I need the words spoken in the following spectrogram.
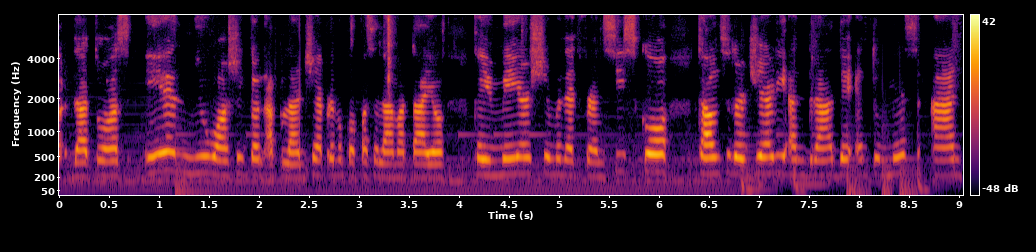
po. That was in New Washington, Aklan. Siyempre, magpapasalamat tayo kay Mayor Shimonet Francisco, Councilor Jerry Andrade, and to Miss Anne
